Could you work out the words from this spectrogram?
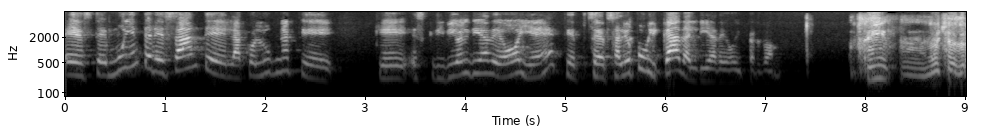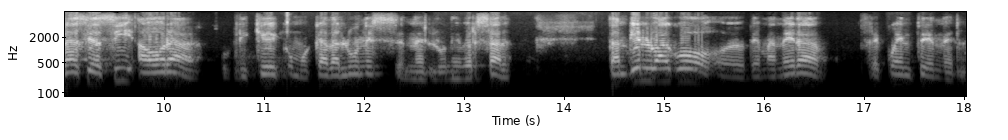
este muy interesante la columna que que escribió el día de hoy, ¿eh? que se salió publicada el día de hoy, perdón. Sí, muchas gracias. Sí, ahora publiqué como cada lunes en el Universal. También lo hago eh, de manera frecuente en el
